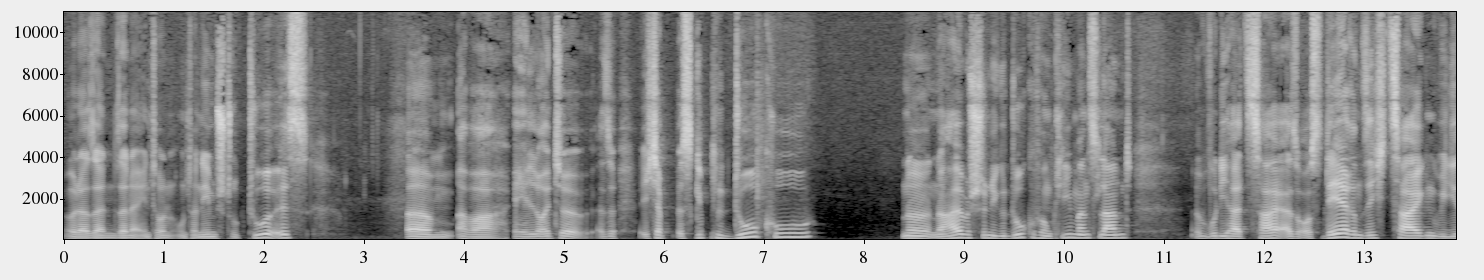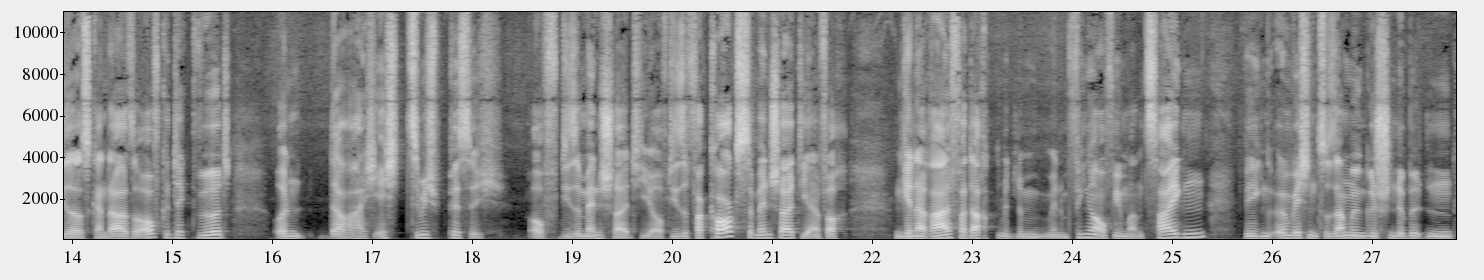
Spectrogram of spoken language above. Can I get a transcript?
oder sein, seiner Inter Unternehmensstruktur ist. Ähm, aber ey Leute, also ich habe, es gibt eine Doku eine, eine halbstündige Doku vom Klimansland, wo die halt also aus deren Sicht zeigen, wie dieser Skandal so aufgedeckt wird. Und da war ich echt ziemlich pissig auf diese Menschheit hier, auf diese verkorkste Menschheit, die einfach einen Generalverdacht mit einem, mit einem Finger auf jemanden zeigen, wegen irgendwelchen zusammengeschnibbelten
